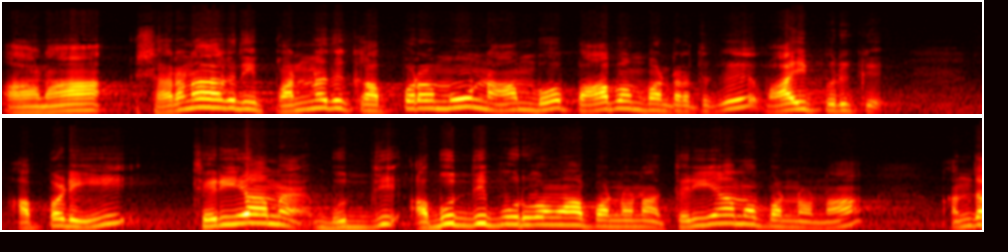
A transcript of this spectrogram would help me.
ஆனால் சரணாகதி பண்ணதுக்கு அப்புறமும் நாம் பாபம் பண்ணுறதுக்கு வாய்ப்பு இருக்குது அப்படி தெரியாமல் புத்தி அபுத்திபூர்வமாக பண்ணோன்னா தெரியாமல் பண்ணோன்னா அந்த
